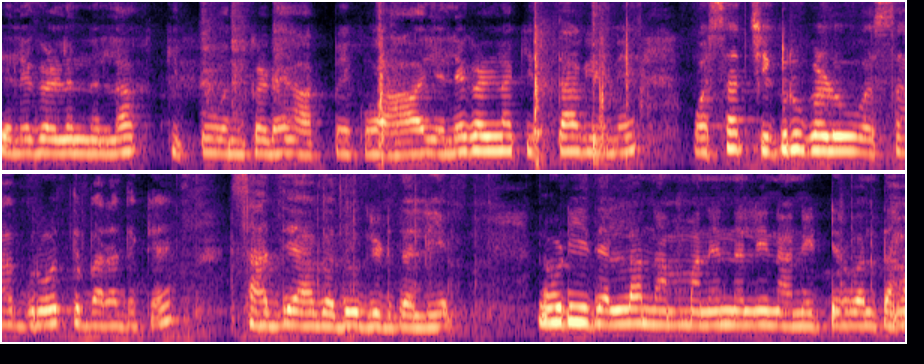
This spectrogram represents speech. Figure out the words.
ಎಲೆಗಳನ್ನೆಲ್ಲ ಕಿತ್ತು ಒಂದು ಕಡೆ ಹಾಕಬೇಕು. ಆ ಎಲೆಗಳನ್ನ ಕಿತ್ತಾಗ್ಲೇ ಹೊಸ ಚಿಗುರುಗಳು, ಹೊಸ ಗ್ರೋತ್ ಬರೋದಕ್ಕೆ ಸಾಧ್ಯ ಆಗೋದು ಗಿಡದಲ್ಲಿ. ನೋಡಿ, ಇದೆಲ್ಲ ನಮ್ಮ ಮನೆಯಲ್ಲಿ ನಾನು ಇಟ್ಟಿರುವಂತಹ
